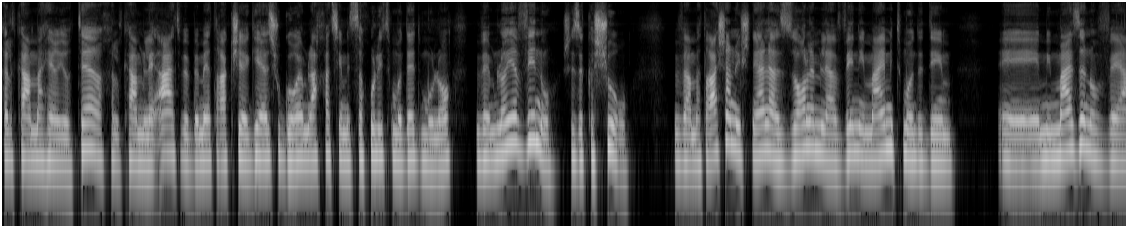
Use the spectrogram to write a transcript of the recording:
חלקם מהר יותר, חלקם לאט, ובאמת רק כשיגיע איזשהו גורם לחץ הם יצטרכו להתמודד מולו, והם לא יבינו שזה קשור. והמטרה שלנו היא שנייה לעזור להם להבין עם מה הם מתמודדים, ממה זה נובע,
